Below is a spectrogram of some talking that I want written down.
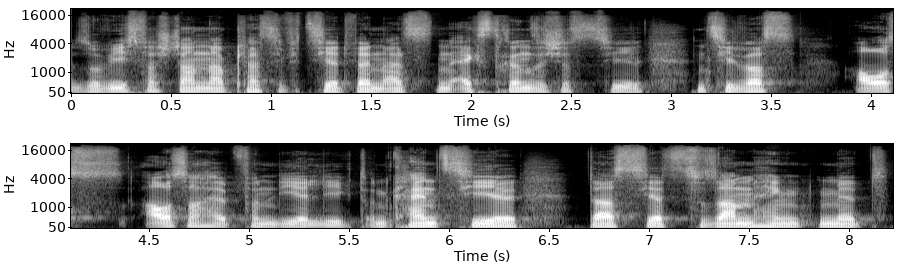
so wie ich es verstanden habe, klassifiziert werden als ein extrinsisches Ziel. Ein Ziel, was aus, außerhalb von dir liegt und kein Ziel, das jetzt zusammenhängt mit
